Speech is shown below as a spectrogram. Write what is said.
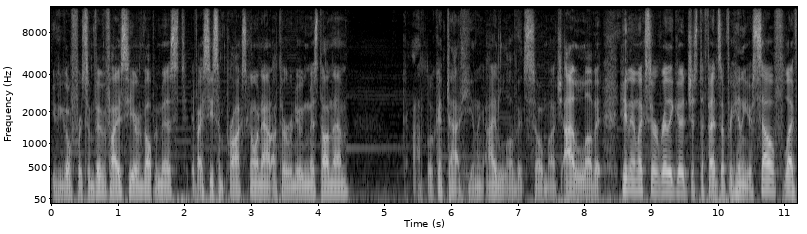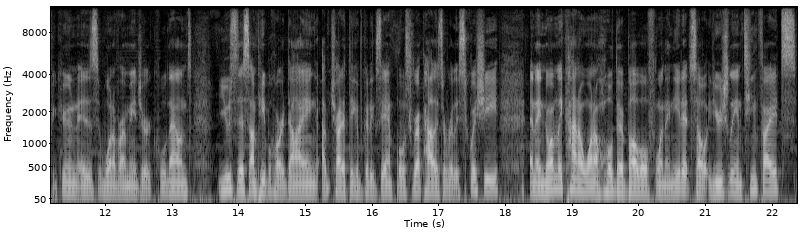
You can go for some Vivifies here, Enveloping Mist. If I see some procs going out, I'll throw Renewing Mist on them. God, look at that healing. I love it so much. I love it. Healing Elixir, really good, just defensive for healing yourself. Life Cocoon is one of our major cooldowns. Use this on people who are dying. I'm trying to think of good examples. Ret Pallies are really squishy, and they normally kind of want to hold their bubble for when they need it. So usually in team fights,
